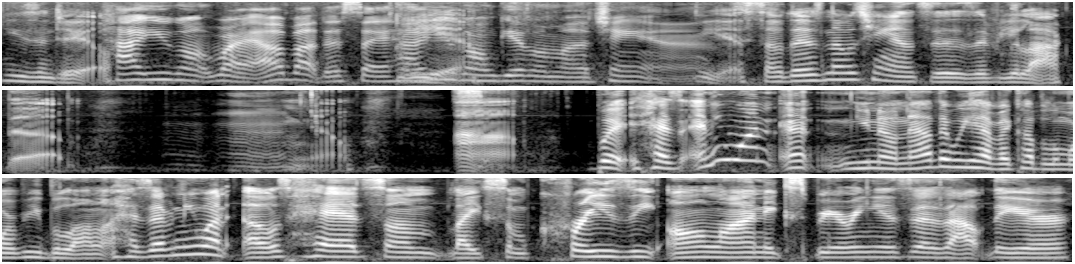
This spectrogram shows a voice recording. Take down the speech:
He's in jail. how you gonna right? I was about to say how Yeah. you gonna give him a chance? Yeah, so there's no chances if you're locked up. You know. Um, but has anyone, uh, you know, now that we have a couple of more people on, has anyone else had some like some crazy online experiences out there?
